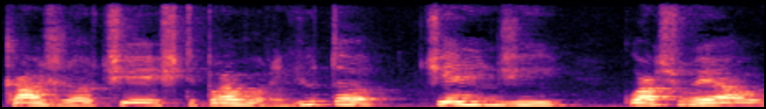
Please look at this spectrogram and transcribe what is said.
кажа, че ще правя ревюта, челенджи, Clash Royale,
